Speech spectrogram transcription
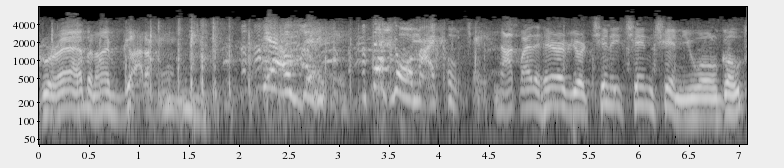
grab and I've got him. Gildy, oh, let go of my coat coattail. Not by the hair of your chinny chin chin, you old goat.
